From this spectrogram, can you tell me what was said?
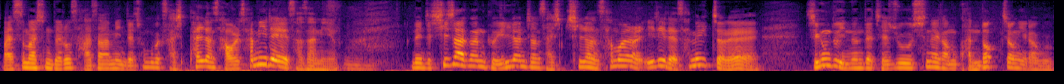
말씀하신 대로 4.3이 이제 1948년 4월 3일에 4.3이에요. 음. 근데 이제 시작은 그 1년 전 47년 3월 1일에 3일절에 지금도 있는데 제주 시내 가면 관덕정이라고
